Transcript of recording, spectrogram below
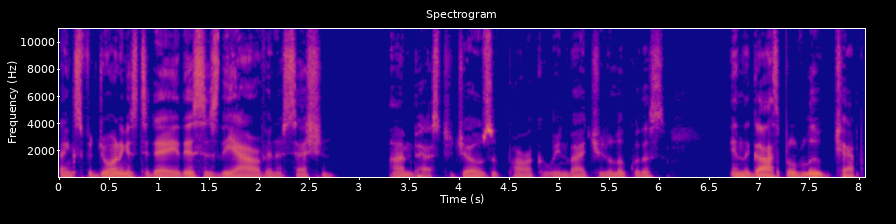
Thanks for joining us today. This is the hour of intercession. I'm Pastor Joseph Parker. We invite you to look with us in the Gospel of Luke, chapter,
